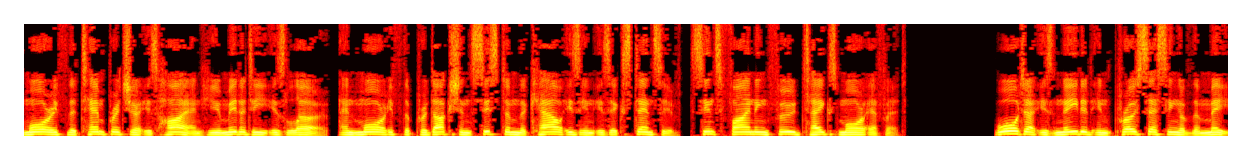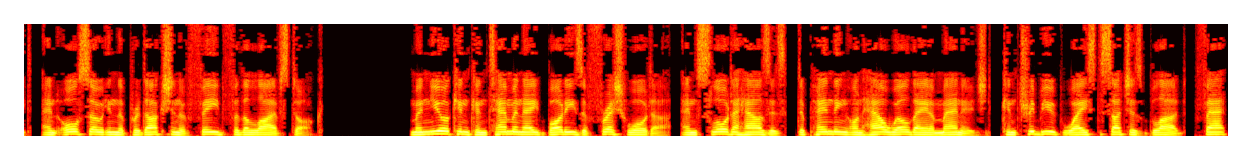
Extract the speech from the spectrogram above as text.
more if the temperature is high and humidity is low, and more if the production system the cow is in is extensive, since finding food takes more effort. Water is needed in processing of the meat, and also in the production of feed for the livestock. Manure can contaminate bodies of fresh water, and slaughterhouses, depending on how well they are managed, contribute waste such as blood, fat,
